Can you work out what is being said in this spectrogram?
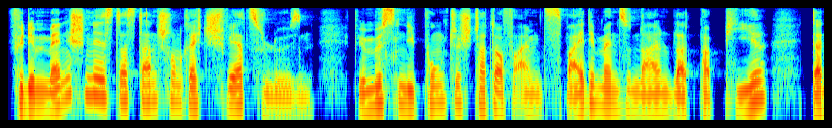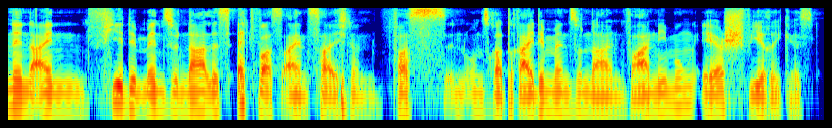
Für den Menschen ist das dann schon recht schwer zu lösen. Wir müssen die Punkte statt auf einem zweidimensionalen Blatt Papier dann in ein vierdimensionales Etwas einzeichnen, was in unserer dreidimensionalen Wahrnehmung eher schwierig ist.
